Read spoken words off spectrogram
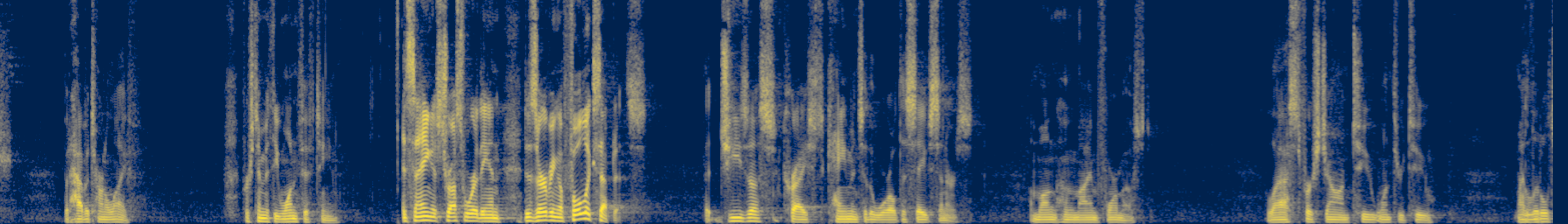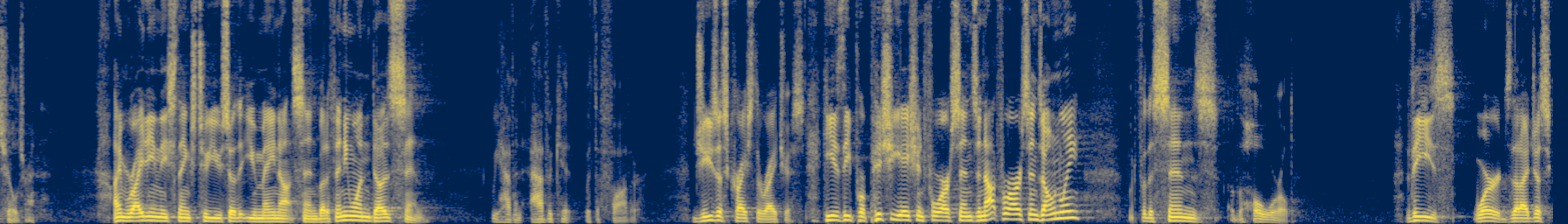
but have eternal life. 1 Timothy 1:15. It's saying it's trustworthy and deserving of full acceptance that Jesus Christ came into the world to save sinners, among whom I am foremost. Last 1 John 2 1 through 2. My little children, I'm writing these things to you so that you may not sin. But if anyone does sin, we have an advocate with the Father. Jesus Christ the righteous. He is the propitiation for our sins, and not for our sins only, but for the sins of the whole world. These words that I just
